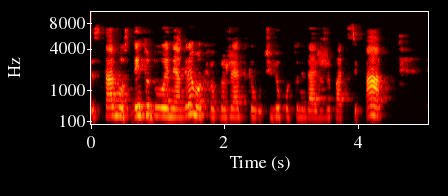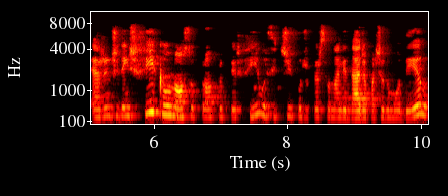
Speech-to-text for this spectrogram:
estarmos dentro do Enneagrama, que foi o projeto que eu tive a oportunidade de participar, a gente identifica o nosso próprio perfil, esse tipo de personalidade a partir do modelo,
